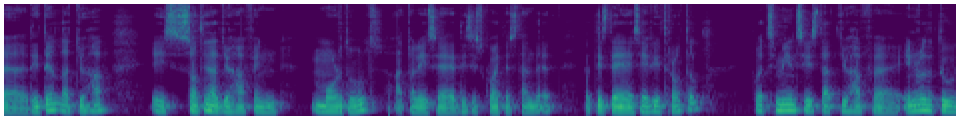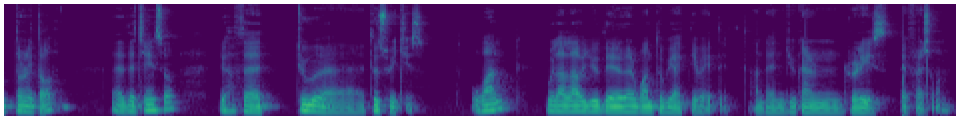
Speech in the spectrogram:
uh, detail that you have is something that you have in more tools. Actually, uh, this is quite standard. That is the safety throttle. What it means is that you have, uh, in order to turn it off, uh, the chainsaw, you have the two uh, two switches. One will allow you the other one to be activated, and then you can release the first one.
